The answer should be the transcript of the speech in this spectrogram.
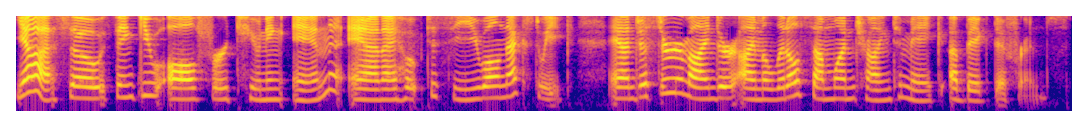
Yeah, so thank you all for tuning in, and I hope to see you all next week. And just a reminder I'm a little someone trying to make a big difference.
